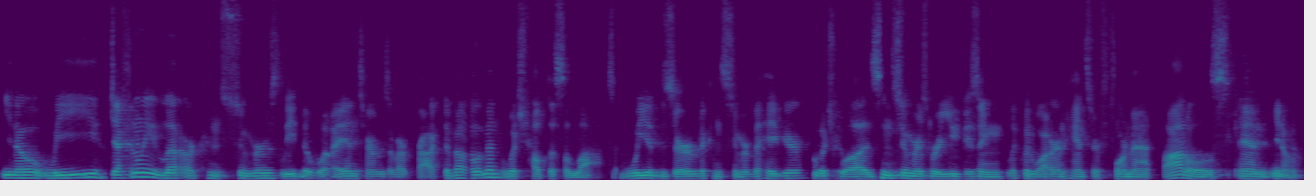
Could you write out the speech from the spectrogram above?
You know, we definitely let our consumers lead the way in terms of our product development, which helped us a lot we observed a consumer behavior, which was consumers were using liquid water enhancer format bottles and, you know,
